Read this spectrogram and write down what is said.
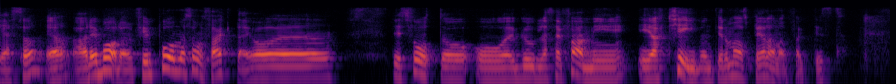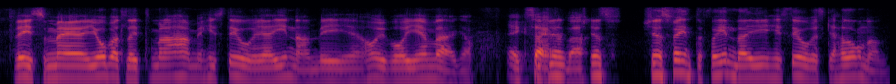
Jaså? Ja, ja det är bra då. Fyll på med sån fakta. Jag, eh, det är svårt att, att googla sig fram i, i arkiven till de här spelarna faktiskt. Vi som har jobbat lite med det här med historia innan, vi har ju våra genvägar. Exakt. Det känns, känns, Känns fint att få in dig i historiska hörnan.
